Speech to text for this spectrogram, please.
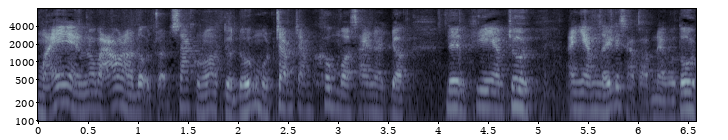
máy này nó báo là độ chuẩn xác của nó tuyệt đối 100 trăm không bao sai lệch được. Nên khi anh em chơi anh em lấy cái sản phẩm này của tôi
